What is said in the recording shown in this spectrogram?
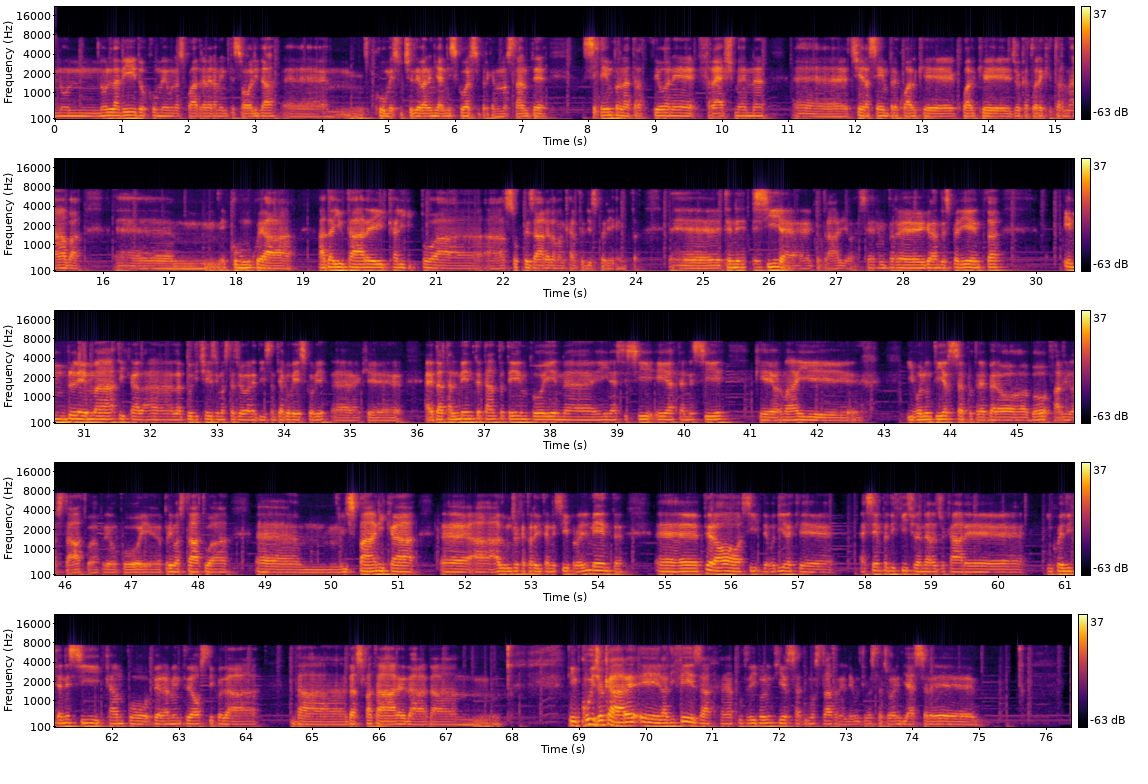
non, non, la vedo come una squadra veramente solida, ehm, come succedeva negli anni scorsi, perché nonostante sempre una trazione freshman, eh, c'era sempre qualche, qualche, giocatore che tornava ehm, e comunque a, ad aiutare il Calippo a, a soppesare la mancanza di esperienza. Eh, Tennessee è il contrario, è sempre grande esperienza, emblematica la, la dodicesima stagione di Santiago Vescovi, eh, che è da talmente tanto tempo in, in SEC e a Tennessee che ormai i volunteers potrebbero boh, fargli una statua prima o poi, la prima statua ehm, ispanica eh, ad un giocatore di Tennessee probabilmente, eh, però sì, devo dire che è sempre difficile andare a giocare in quel di Tennessee, campo veramente ostico da, da, da sfatare, da, da, in cui giocare e la difesa eh, appunto dei Volunteers ha dimostrato nelle ultime stagioni di essere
